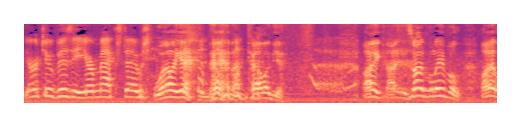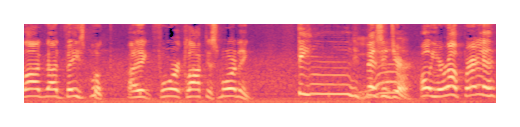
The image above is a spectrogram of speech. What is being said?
You're too busy. You're maxed out. well, yeah, man, I'm telling you. I, I, it's unbelievable. I logged on Facebook, I think 4 o'clock this morning. Ding! Messenger. Oh, you're up, are you?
